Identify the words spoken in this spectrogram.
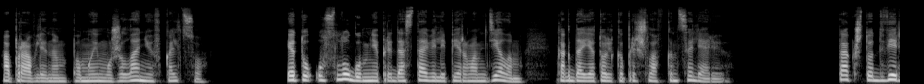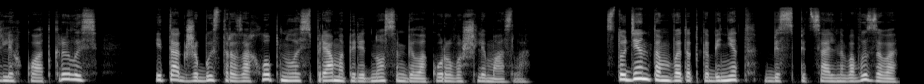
оправленным по моему желанию в кольцо. Эту услугу мне предоставили первым делом, когда я только пришла в канцелярию так что дверь легко открылась и так же быстро захлопнулась прямо перед носом белокурого шлемазла. Студентам в этот кабинет без специального вызова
